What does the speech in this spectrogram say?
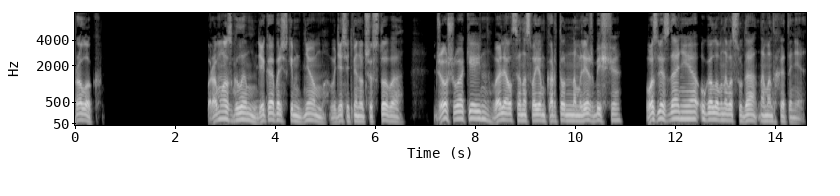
Пролог. Промозглым декабрьским днем в десять минут шестого Джошуа Кейн валялся на своем картонном лежбище возле здания уголовного суда на Манхэттене,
